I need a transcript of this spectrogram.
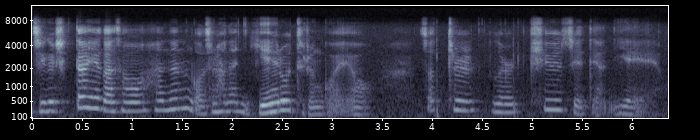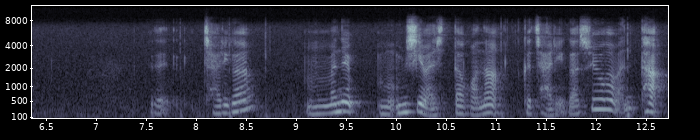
지금 식당에 가서 하는 것을 하나는 예로 들은 거예요. subtler cues에 대한 예예요. 자리가 음, 만약 뭐 음식이 맛있다거나 그 자리가 수요가 많다.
